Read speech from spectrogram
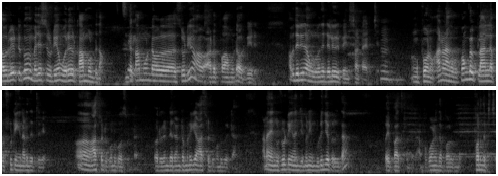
அவர் வீட்டுக்கும் மெஜஸ்டிக் ஸ்டுடியோ ஒரே ஒரு காம்பவுண்டு தான். இந்த காம்பவுண்ட் ஸ்டுடியோ அடுத்த காம்பவுண்டு அவர் வீடு. அப்போ திடீர்னு அவங்களுக்கு வந்து டெலிவரி பெயின் ஸ்டார்ட் ஆயிடுச்சு. ம் அங்கே போனோம். ஆனால் நாங்கள் பொங்கல் பிளானில் அப்போ ஷூட்டிங் நடந்துட்டுருக்கு. ஹாஸ்பிட்டல் கொண்டு போக சொல்லிட்டார். ஒரு ரெண்டு ரெண்டரை மணிக்கு ஹாஸ்பிட்டல் கொண்டு போயிட்டாங்க. ஆனால் எங்கள் ஷூட்டிங் அஞ்சு மணிக்கு முடிஞ்ச பிறகு தான் போய் பார்த்துட்டு வந்துட்டேன் அப்போ குழந்தை பிறந்து பிறந்துடுச்சு.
